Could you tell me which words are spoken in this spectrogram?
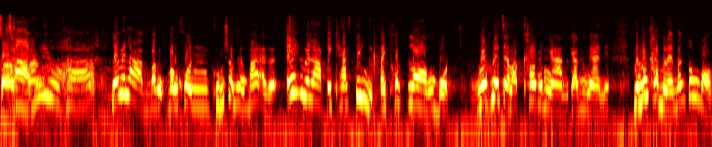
สามถามครั้ง นี่เหรอครับแล้วเวลาบางบางคนคุณผู้ชมทางบ้านอาจจะ เอ๊ะ เวลาไปแคสติ้งหรือไปทดลองบทว่าเพื่อจะรับเข้าทำงานการทำงานเนี่ย มันต้องทำอะไรบ้าง ต้องบอก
